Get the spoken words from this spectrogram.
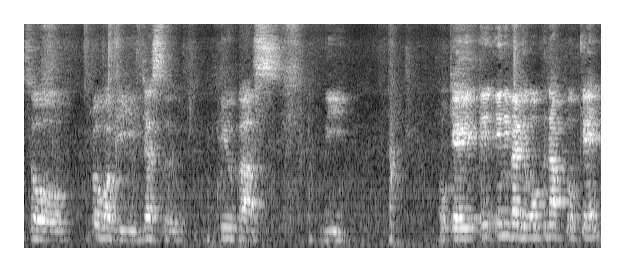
So probably just a few verses read. Okay, anybody open up, okay?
